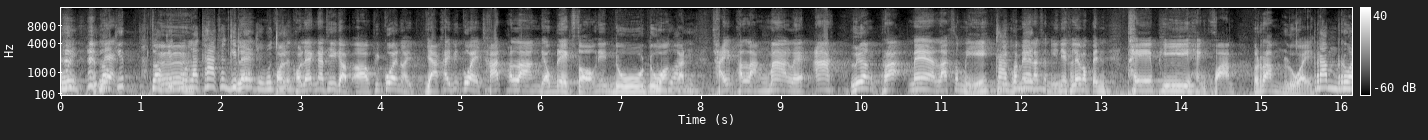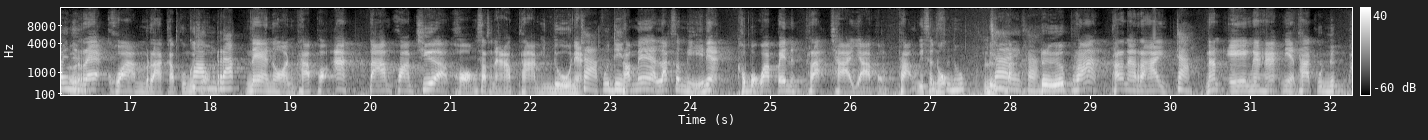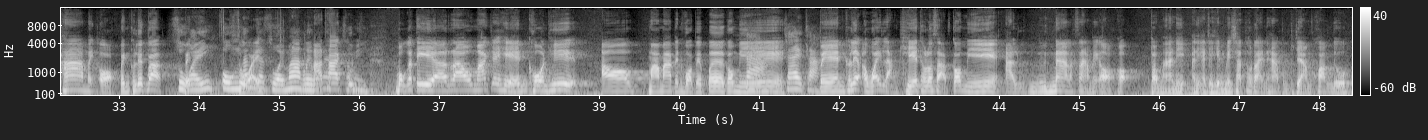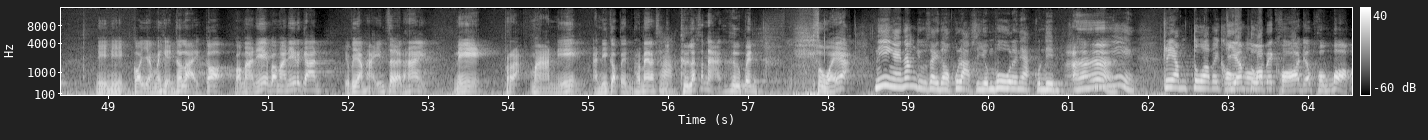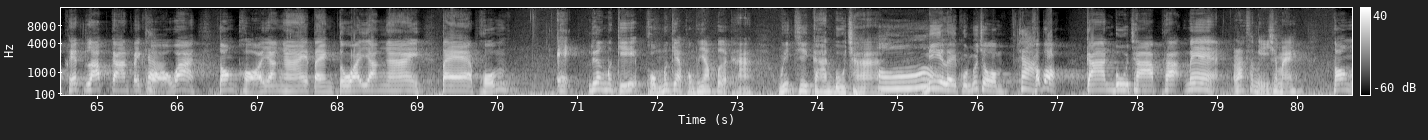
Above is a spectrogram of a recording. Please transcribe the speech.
อุ้ยเราแลกคิดเราคิดมูลค่าเครื่องคิดเลขอยู่เมื่อขอกี้ ขอแลกหน้าที่กับเอ่อพี่กล้วยหน่อยอยากให้พี่กล้วยชาร์จพลัง เดี๋ยวเบรกสองนี่ดูดวงกันดูดวง ใช้พลังมากเลยอะเรื่องพระแม่ลักษมีค่ะที่พระแม่คุณบิน ลักษมีเนี่ยเขาเรียกว่าเป็นเทพีแห่งความร่ำรวย ร่ำรวยหนึ่ง และความรักครับคุณผู้ชม ความรักแน่นอนครับ เพราะอะ ตามความเชื่อของศาสนาพราหมณ์ฮินดูเนี่ยค่ะคุณดิน พระแม่ลักษมีเนี่ยเขาบอกว่าเป็นพระชายาของพระวิษณุวิษณุหรือใช่พระค่ะ หรือพระพระนารายณ์ค่ะ นั่นเองนะฮะเนี่ยถ้าคุณนึกภาพไม่ออกเป็นเขาเรียกว่าสวยเป็นองค์สท่าวยนจะสวยมากเลยอะพระแม่ถ้าลักษมีคุณปกติเรามักจะเห็นคนที่เอามามาเป็นวอลเปเปอร์ก็มี ค่ะใช่ค่ะ เป็นเขาเรียกเอาไว้หลังเคสโทรศัพท์ก็มีอะนึกหน้าลักษณะไม่ออกก็ประมาณนี้ อันนี้อาจจะเห็นไม่ชัดเท่าไหร่นะฮะผมพยายามคว่ำดู นี่นี่ก็ยังไม่เห็นเท่าไหร่ก็ประมาณนี้ประมาณนี้แล้วกัน เดี๋ยวพยายามหาอินเสิร์ตให้ นี่ประมาณนี้ อันนี้ก็เป็นพระแม่ลักษมีค่ะ คือลักษณะก็คือเป็นสวยอะนี่ไงนั่งอยู่ใส่ดอกกุหลาบสีชมพูเลยเนี่ยคุณดินอ่า นี่เตรียมตัวไปขอเตรียมตัวไปขอ เดี๋ยวผมบอกเคล็ดลับการไปขอค่ะว่า ต้องขอยังไงแต่งตัวยังไง แต่ผมเอะเรื่องเมื่อกี้ ผมเมื่อกี้ผมพยายามเปิดหา วิธีการบูชา อ๋อ นี่เลยคุณผู้ชม ค่ะเขาบอก การบูชาพระแม่รักษมีใช่ไหมต้อง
